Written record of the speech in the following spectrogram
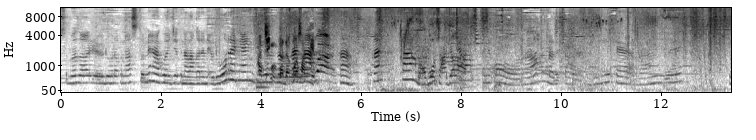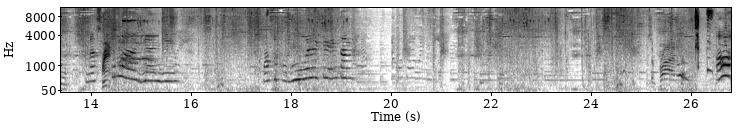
Sebab soalnya Eudora kena stun ya gue aja kena langgaran Eudora nih anjing. Anjing, dada gua kan, sakit. Nah, nah, kan? Kan? Terobos aja lah. ini orang dari tadi heran gue. Tuh kena stun lagi anjing. Masuk ke gue ke Intan. Surprise. Ah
